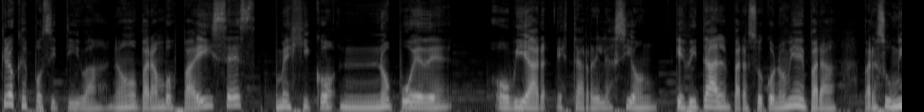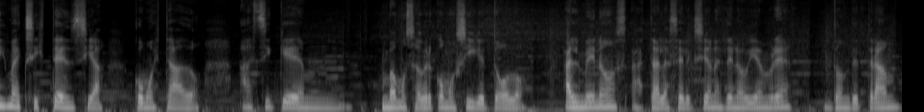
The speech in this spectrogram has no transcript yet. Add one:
creo que es positiva ¿no? para ambos países. México no puede obviar esta relación que es vital para su economía y para, para su misma existencia como Estado. Así que mm, vamos a ver cómo sigue todo, al menos hasta las elecciones de noviembre, donde Trump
